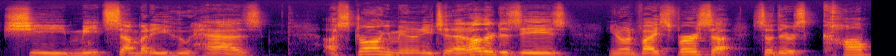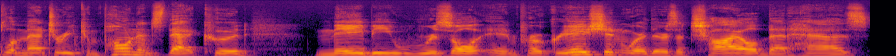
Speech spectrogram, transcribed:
She meets somebody who has a strong immunity to that other disease, you know, and vice versa. So there's complementary components that could maybe result in procreation where there's a child that has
